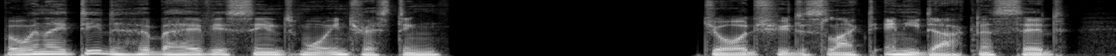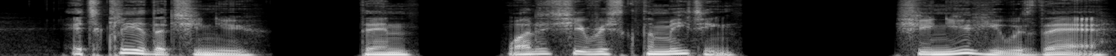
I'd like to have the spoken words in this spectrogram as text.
but when they did, her behaviour seemed more interesting. George, who disliked any darkness, said, It's clear that she knew. Then, why did she risk the meeting? She knew he was there,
